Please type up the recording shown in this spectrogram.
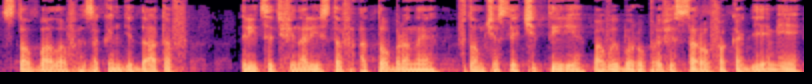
100 баллов за кандидатов. 30 финалистов отобраны, в том числе 4 по выбору профессоров Академии.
